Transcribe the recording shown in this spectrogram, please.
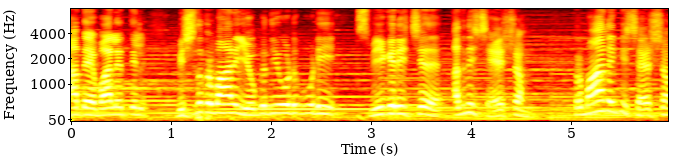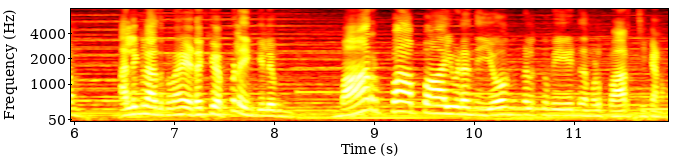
ആ ദേവാലയത്തിൽ വിശുദ്ധ കുർബാന യോഗ്യതയോടുകൂടി സ്വീകരിച്ച് അതിനുശേഷം കുർബാനയ്ക്ക് ശേഷം അല്ലെങ്കിൽ അത് കുർബാന ഇടയ്ക്ക് എപ്പോഴെങ്കിലും മാർപ്പാപ്പായുടെ നിയോഗങ്ങൾക്ക് വേണ്ടി നമ്മൾ പ്രാർത്ഥിക്കണം.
